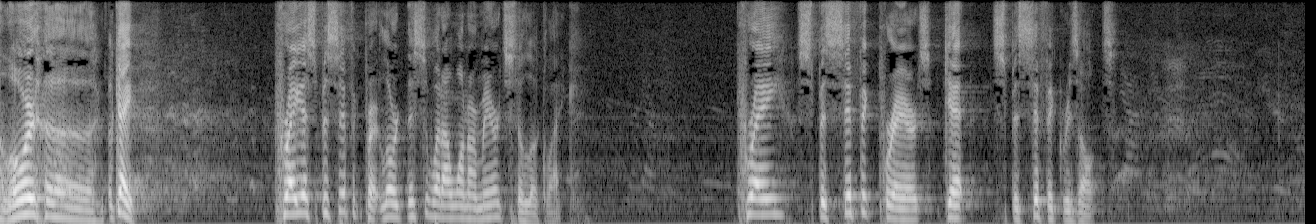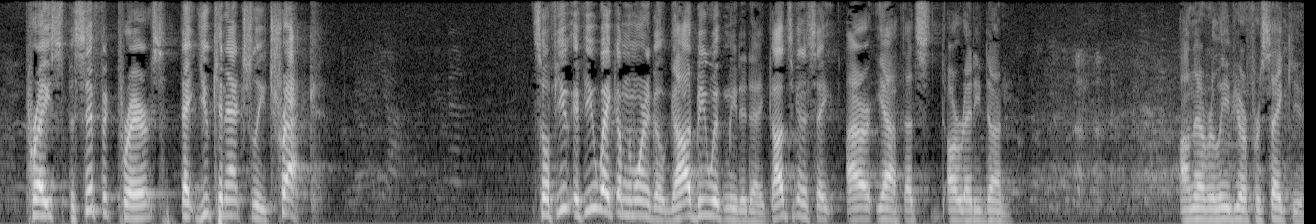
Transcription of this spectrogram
Lord, uh, okay. Pray a specific prayer. Lord, this is what I want our marriage to look like. Pray specific prayers, get specific results. Pray specific prayers that you can actually track. So if you if you wake up in the morning and go, God be with me today, God's gonna say, yeah, that's already done. I'll never leave you or forsake you.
